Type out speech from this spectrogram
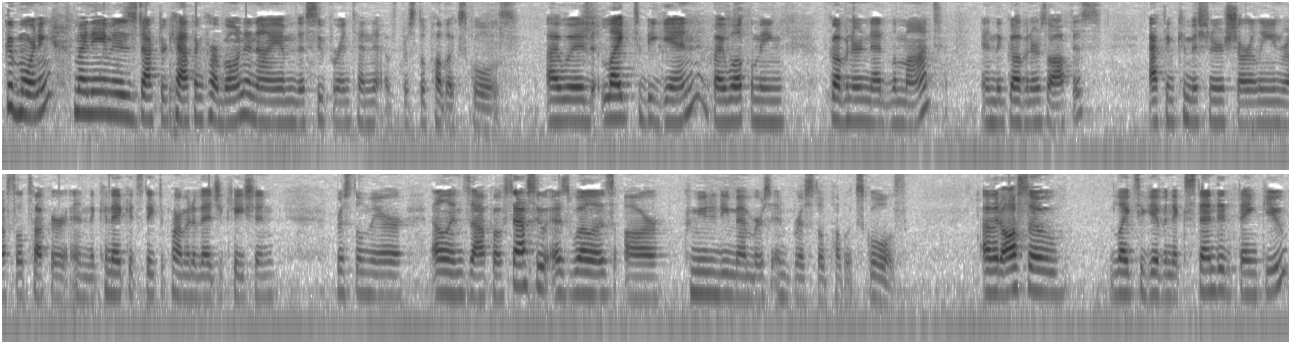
Good morning. My name is Dr. Catherine Carbone, and I am the superintendent of Bristol Public Schools. I would like to begin by welcoming Governor Ned Lamont and the governor's office, acting commissioner Charlene Russell Tucker, and the Connecticut State Department of Education, Bristol Mayor Ellen Zoppo Sassu, as well as our community members in Bristol Public Schools. I would also like to give an extended thank you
